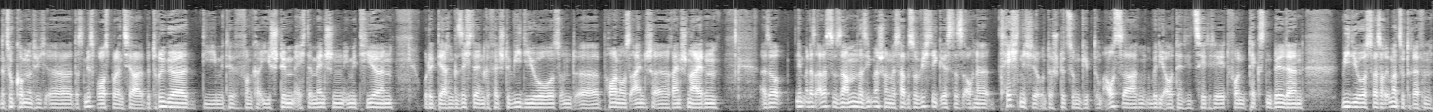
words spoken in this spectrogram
Dazu kommt natürlich äh, das Missbrauchspotenzial. Betrüger, die mithilfe von KI Stimmen echter Menschen imitieren oder deren Gesichter in gefälschte Videos und äh, Pornos ein, äh, reinschneiden. Also nimmt man das alles zusammen, da sieht man schon, weshalb es so wichtig ist, dass es auch eine technische Unterstützung gibt, um Aussagen über die Authentizität von Texten, Bildern, Videos, was auch immer zu treffen.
